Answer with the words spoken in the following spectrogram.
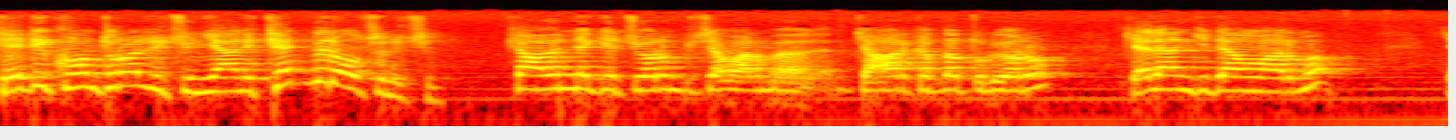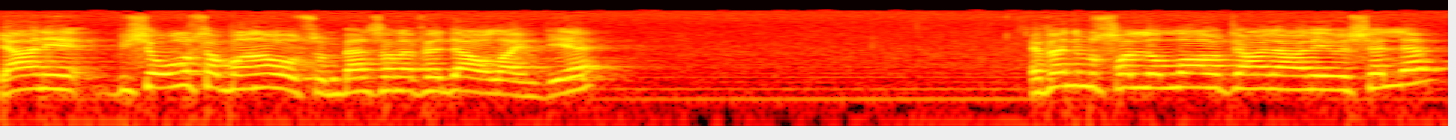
Dedi kontrol için yani tedbir olsun için. Ka önüne geçiyorum bir şey var mı? Ka arkada duruyorum. Gelen giden var mı? Yani bir şey olursa bana olsun ben sana feda olayım diye. Efendimiz sallallahu teala aleyhi ve sellem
